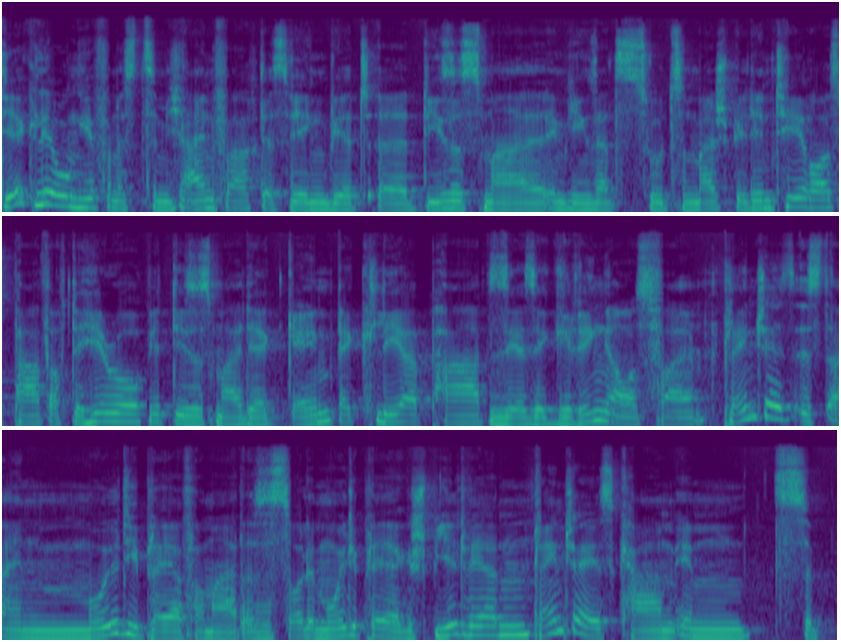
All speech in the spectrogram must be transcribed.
Die Erklärung hiervon ist ziemlich einfach. Deswegen wird äh, dieses Mal im Gegensatz zu zum Beispiel den Teros Path of the Hero, wird dieses Mal der Game Erklär Part sehr, sehr gering ausfallen. Plane Chase ist ein Multiplayer-Format. Also es soll im Multiplayer gespielt werden. Plane Chase kam im September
